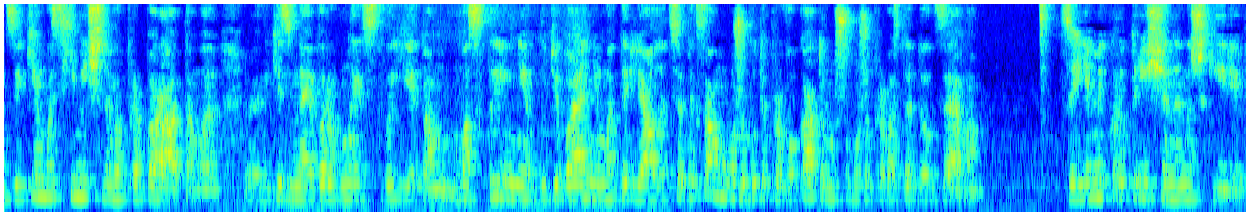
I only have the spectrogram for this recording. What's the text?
з якимись хімічними препаратами, е, якісь в неї виробництво є, там мастильні, будівельні матеріали, це так само може бути провокатором, що може привести до екземи. Це є мікротріщини на шкірі,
